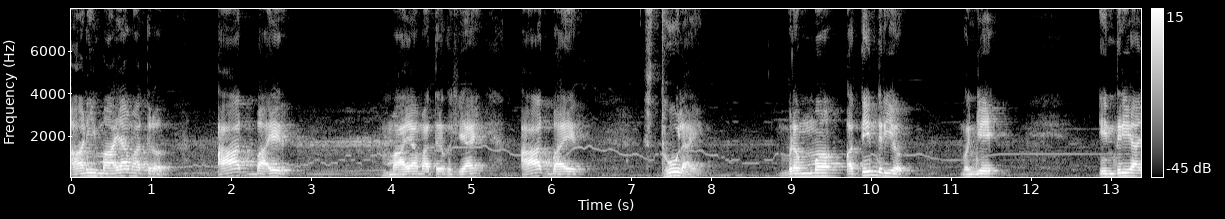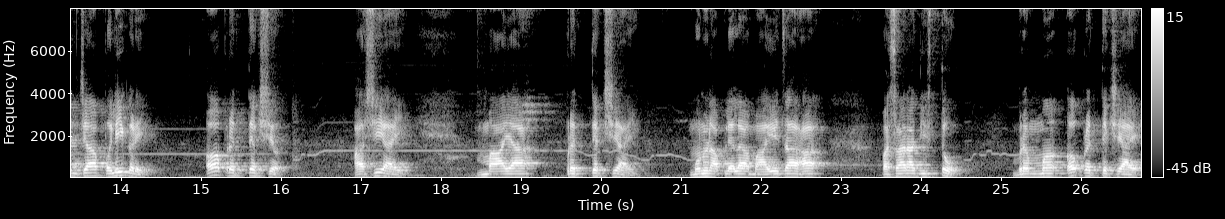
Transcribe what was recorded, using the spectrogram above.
आणि माया मात्र आत बाहेर. माया मात्र कशी आहे? आत बाहेर स्थूल आहे. ब्रह्म अतिंद्रिय म्हणजे इंद्रियांच्या पलीकडे अप्रत्यक्ष अशी आहे. माया प्रत्यक्ष आहे. म्हणून आपल्याला मायेचा हा पसारा दिसतो. ब्रह्म अप्रत्यक्ष आहे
